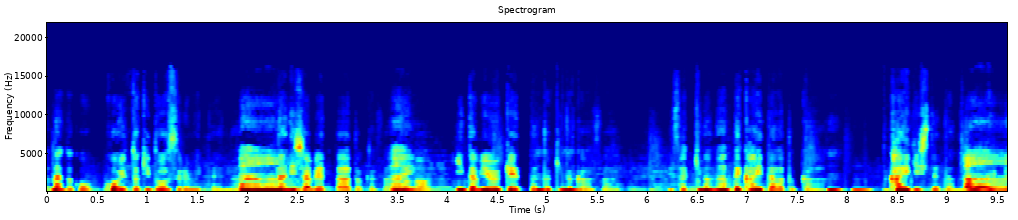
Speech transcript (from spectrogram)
う、なんかこう、こういう時どうするみたいな。何何喋ったとかさ、はいその、インタビュー受けた時とかはさ、えさっきのなんて書いたとか、うんうん会議してたのな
